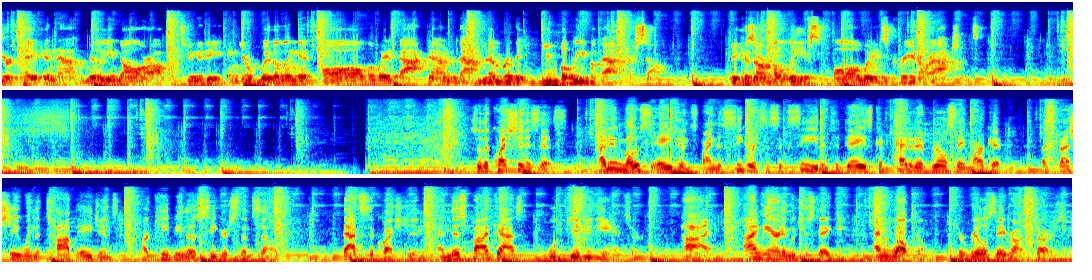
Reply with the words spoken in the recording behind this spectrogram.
you're taking that million dollar opportunity and you're whittling it all the way back down to that number that you believe about yourself. Because our beliefs always create our actions. So the question is this How do most agents find the secrets to succeed in today's competitive real estate market, especially when the top agents are keeping those secrets to themselves? That's the question, and this podcast will give you the answer. Hi, I'm Aaron Amuchastegui, and welcome to Real Estate Rockstars.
